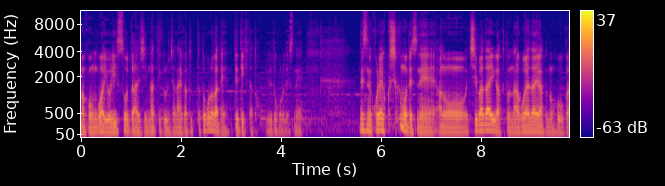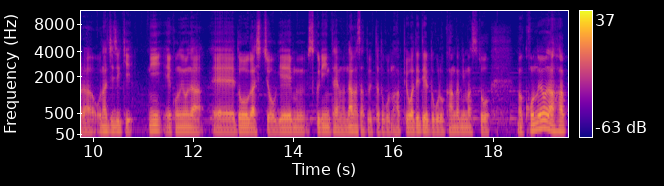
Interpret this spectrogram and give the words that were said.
まあ、今後はより一層大事になってくるんじゃないかといったところがね出てきたというところですね。ですねこれくしくもですねあの千葉大学と名古屋大学の方から同じ時期にこのような、えー、動画視聴ゲームスクリーンタイムの長さといったところの発表が出ているところを鑑みますと、まあ、このような発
